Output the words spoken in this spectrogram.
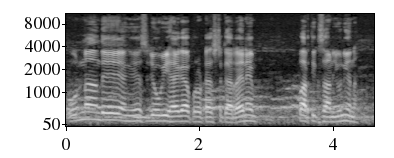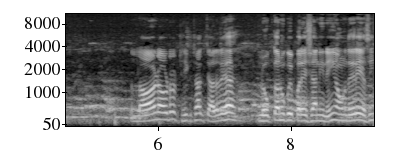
ਉਹਨਾਂ ਦੇ ਅੰਗੇਸ ਜੋ ਵੀ ਹੈਗਾ ਪ੍ਰੋਟੈਸਟ ਕਰ ਰਹੇ ਨੇ, ਭਾਰਤੀ ਕਿਸਾਨ ਯੂਨੀਅਨ ਲਾਅ ਐਂਡ ਆਰਡਰ ਠੀਕ ਠਾਕ ਚੱਲ ਰਿਹਾ ਹੈ। ਲੋਕਾਂ ਨੂੰ ਕੋਈ ਪਰੇਸ਼ਾਨੀ ਨਹੀਂ ਆਉਣ ਦੇ ਰਹੇ ਅਸੀਂ।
